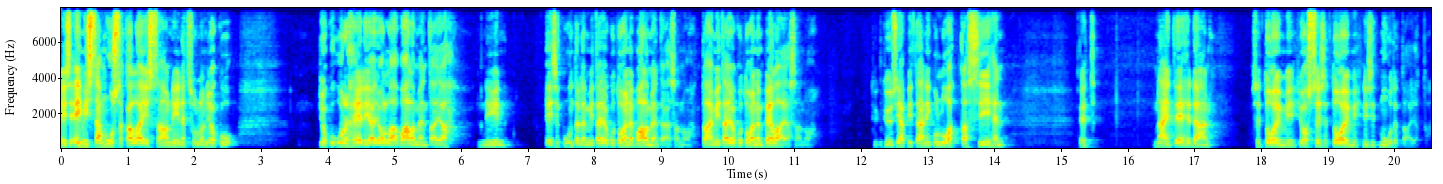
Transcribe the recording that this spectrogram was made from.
Ei, se, ei missään muussakaan lajissa ole niin, että sulla on joku, joku urheilija, jolla on valmentaja, niin ei se kuuntele, mitä joku toinen valmentaja sanoo, tai mitä joku toinen pelaaja sanoo. Kyllä siellä pitää niin kuin luottaa siihen, että näin tehdään, se toimii. Jos ei se toimi, niin sitten muutetaan jotain.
